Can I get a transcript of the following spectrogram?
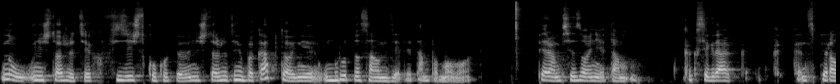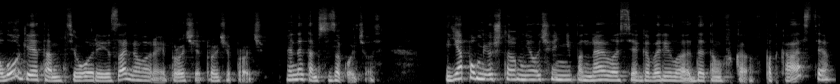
Ну, уничтожить их физическую копию, уничтожить их backup, то они умрут на самом деле. Там, по-моему, в первом сезоне там, как всегда, конспирология, там теории заговора и прочее, прочее, прочее. И на этом все закончилось. Я помню, что мне очень не понравилось, я говорила об этом в, в подкасте,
